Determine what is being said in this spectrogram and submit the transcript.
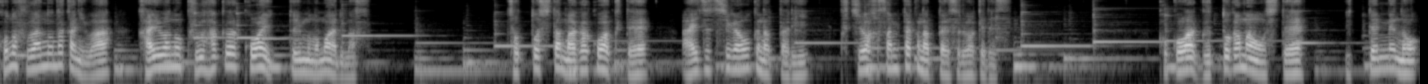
この不安の中には会話の空白が怖いというものもあります。ちょっとした間が怖くて相づちが多くなったり口を挟みたくなったりするわけです。ここはぐっと我慢をして1点目の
